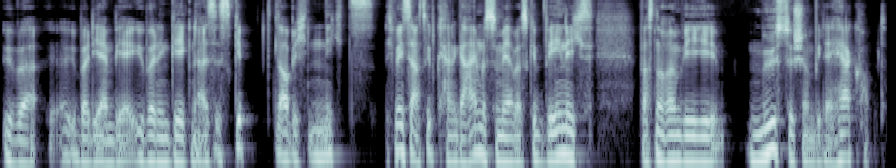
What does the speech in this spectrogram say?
über, über die NBA, über den Gegner. Also es gibt, glaube ich, nichts, ich will nicht sagen, es gibt keine Geheimnisse mehr, aber es gibt wenig, was noch irgendwie mystisch irgendwie daherkommt.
